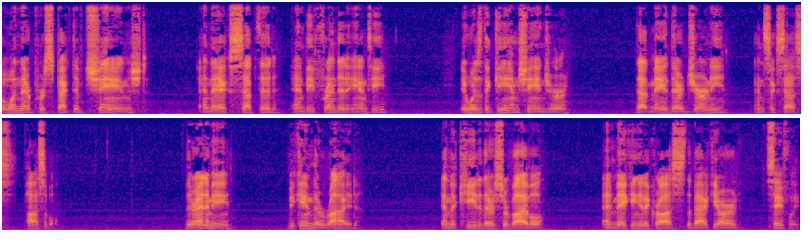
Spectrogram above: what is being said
But when their perspective changed and they accepted and befriended Auntie, it was the game changer that made their journey and success possible. Their enemy became their ride and the key to their survival and making it across the backyard safely.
